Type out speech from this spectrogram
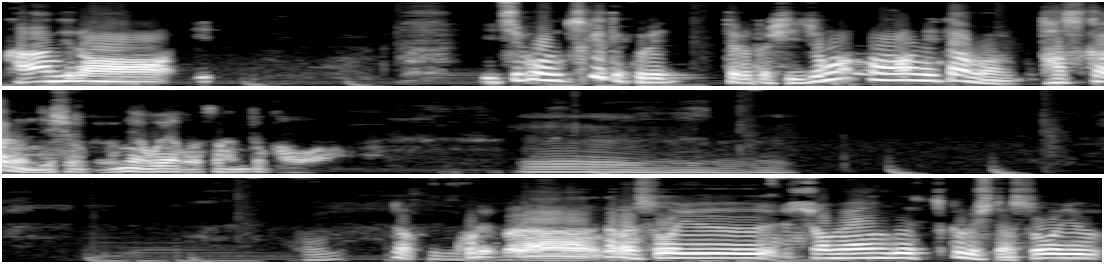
感じのい一文つけてくれてると非常に多分助かるんでしょうけどね、親御さんとかは。うーん。だこれから、だからそういう書面で作る人はそういう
